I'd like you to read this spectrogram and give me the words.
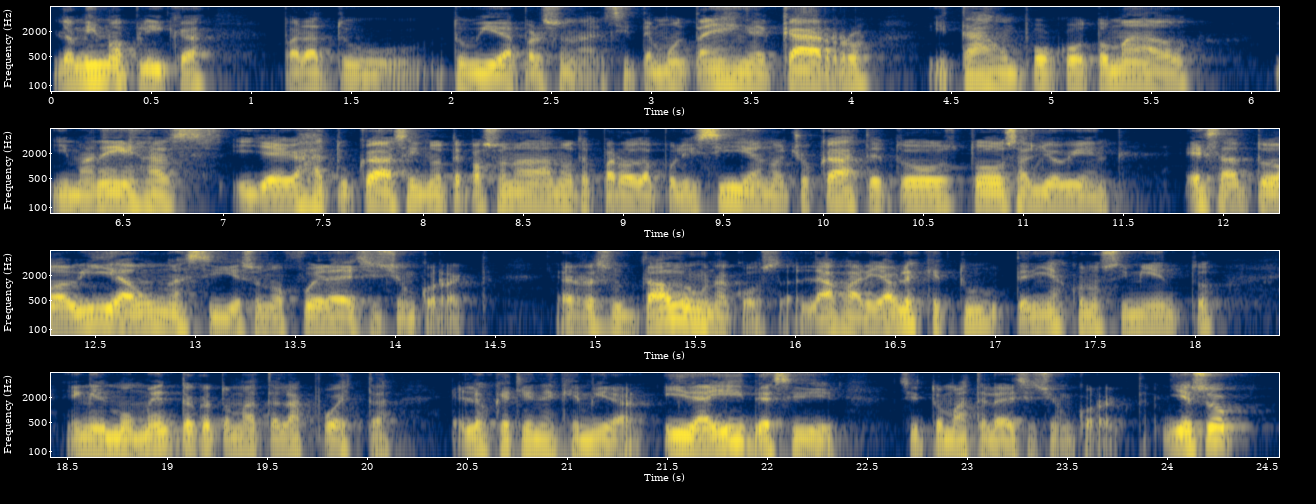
Lo mismo aplica para tu, vida personal. Si te montas en el carro y estás un poco tomado y manejas y llegas a tu casa y no te pasó nada, no te paró la policía, no chocaste, todo, todo salió bien, esa todavía aún así, eso no fue la decisión correcta. El resultado es una cosa, las variables que tú tenías conocimiento en el momento que tomaste la apuesta es lo que tienes que mirar y de ahí decidir si tomaste la decisión correcta. Y eso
